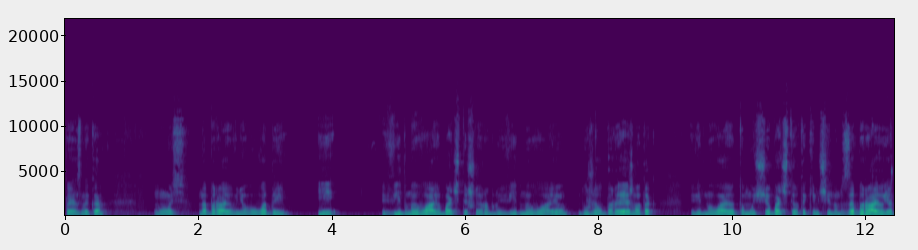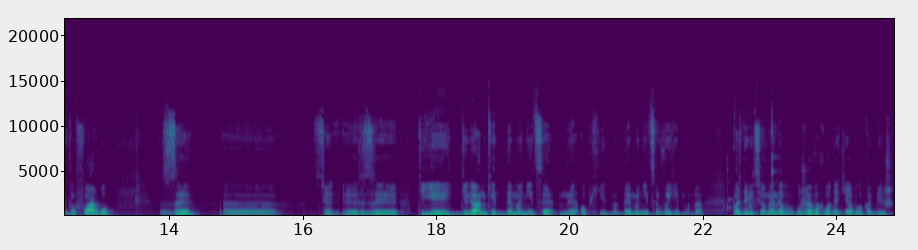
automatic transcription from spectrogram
пензлика, ось, набираю в нього води і відмиваю. Бачите, що я роблю? Відмиваю дуже обережно так відмиваю, тому що, бачите, таким чином забираю якби фарбу з, е, е, з тієї ділянки, де мені це необхідно, де мені це вигідно. Да? Ось дивіться, у мене вже виходить яблуко більш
